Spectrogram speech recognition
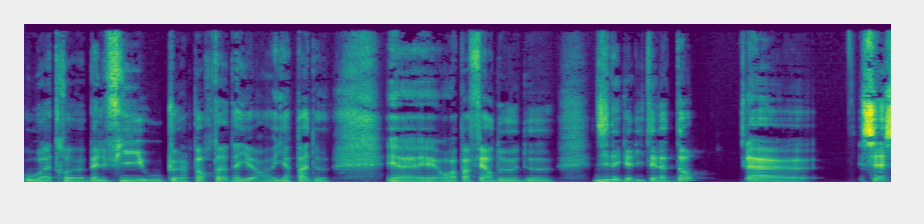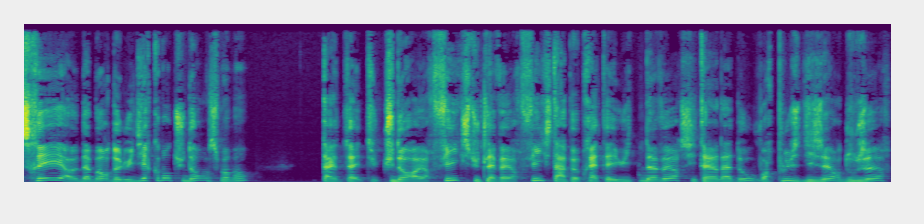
ou votre belle-fille ou peu importe. Hein, D'ailleurs, il n'y a pas de, et, on va pas faire de d'inégalité là-dedans. Euh, ce serait euh, d'abord de lui dire comment tu dors en ce moment? Tu, dors à heure fixe, tu te lèves à heure fixe, t'as à peu près tes 8-9 heures si t'es un ado, voire plus 10 heures, 12 heures.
